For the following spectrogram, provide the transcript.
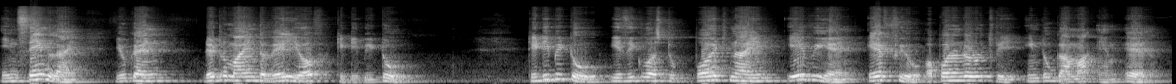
in same line you can determine the value of TDB2. TDB2 is equals to 0.9 AVN FU upon under root 3 into gamma M1.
